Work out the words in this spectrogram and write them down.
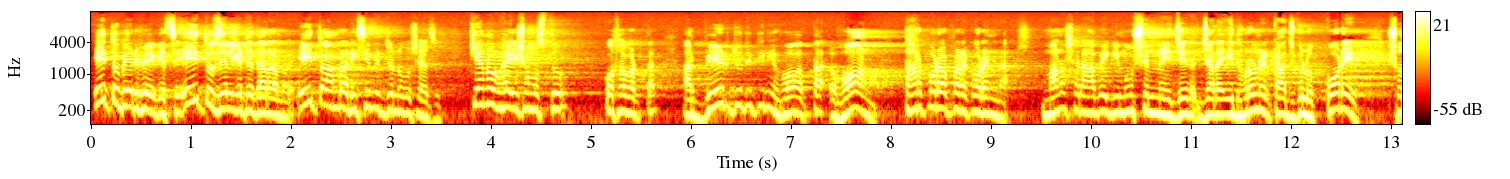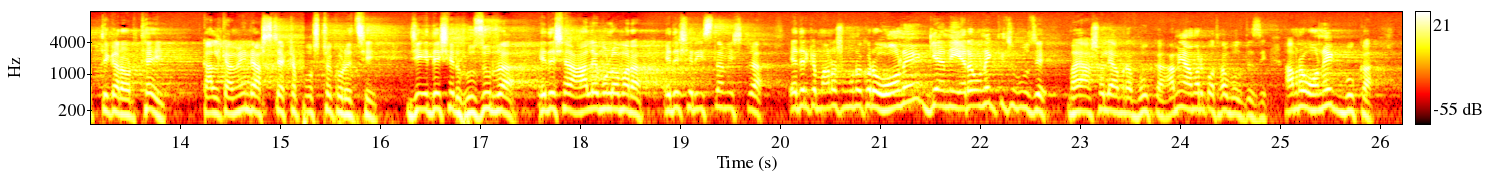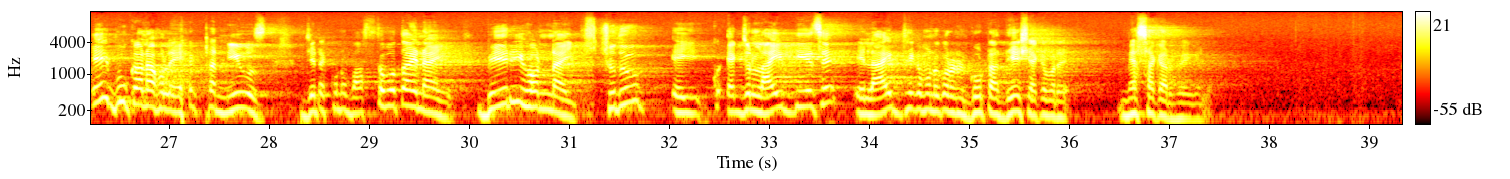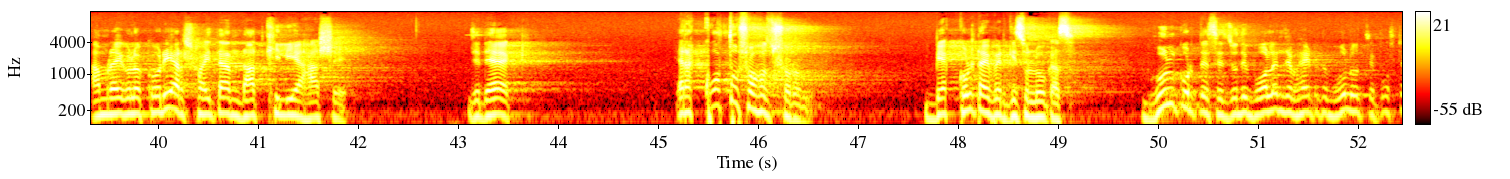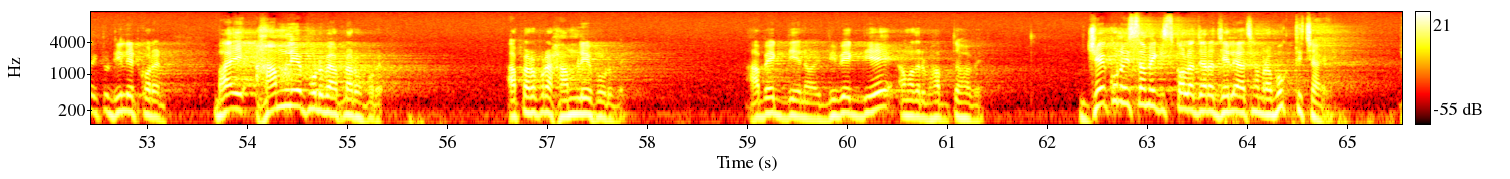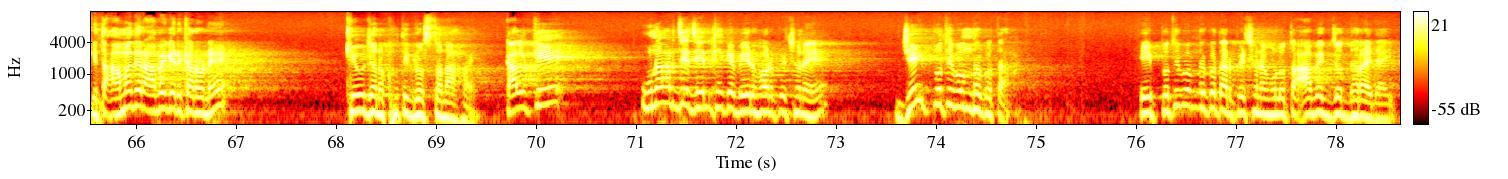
এই তো বের হয়ে গেছে, এই তো জেল গেটে দাঁড়ানো, এই তো আমরা রিসিভের জন্য বসে আছি। কেন ভাই এই সমস্ত কথাবার্তা। আর বের যদি তিনি হন, তারপরে আপনারা করেন না। মানুষের আবেগ ইমোশন নেই যে, যারা এই ধরনের কাজগুলো করে, সত্যিকার অর্থেই। কালকে আমি রাষ্ট্রে একটা পোস্ট করেছি যে এদেশের হুজুররা, এদেশের আলেমুলামারা, এদেশের ইসলামিস্টরা, এদেরকে মানুষ মনে করে অনেক জ্ঞানী, এরা অনেক কিছু বুঝে। ভাই, আসলে আমরা বোকা। আমি আমার কথা বলতেছি, আমরা অনেক বোকা। এই বোকা না হলে একটা নিউজ যেটা কোনো বাস্তবতায় নাই, বেরই হন নাই। শুধু এই একজন লাইভ দিয়েছে, এই লাইভ থেকে মনে করেন গোটা দেশ একেবারে মেসাকার হয়ে গেল। আমরা এগুলো করি আর শয়তান দাঁত খিলিয়ে হাসে। যে দেখ, এরা কত সহজ সরল। ব্যাককল টাইপের কিছু লোক আছে। ভুল করতেছে, যদি বলেন যে, ভাই, এটা তো ভুল হচ্ছে, পোস্টটা একটু ডিলিট করেন। ভাই, হামলিয়ে পড়বে আপনার উপরে। আপনার উপরে হামলিয়ে পড়বে। আবেগ দিয়ে নয়, বিবেক দিয়ে আমাদের ভাবতে হবে। যে কোনো ইসলামিক স্কলার যারা জেলে আছে, আমরা মুক্তি চাই। কিন্তু আমাদের আবেগের কারণে কেউ যেন ক্ষতিগ্রস্ত না হয়। কালকে উনার যে জেল থেকে বের হওয়ার পেছনে যেই প্রতিবন্ধকতা, এই প্রতিবন্ধকতার পেছনে মূলত আবেগ যোদ্ধারাই দেয়।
